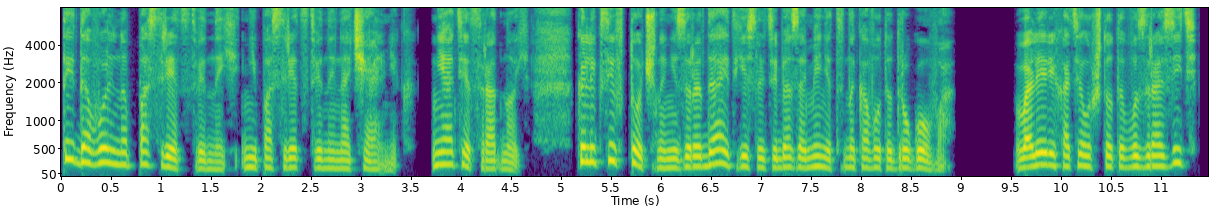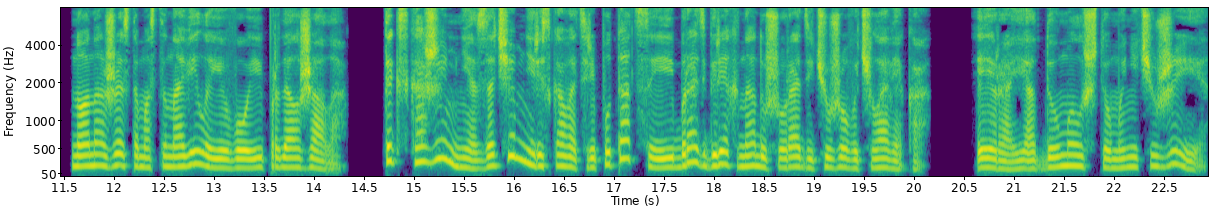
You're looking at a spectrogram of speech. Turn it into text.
ты довольно посредственный, непосредственный начальник, не отец родной. Коллектив точно не зарыдает, если тебя заменят на кого-то другого. Валерий хотел что-то возразить, но она жестом остановила его и продолжала. «Так скажи мне, зачем мне рисковать репутацией и брать грех на душу ради чужого человека?» «Ира, я думал, что мы не чужие.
